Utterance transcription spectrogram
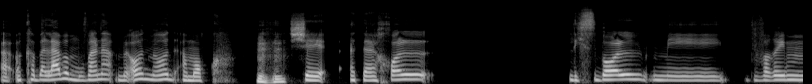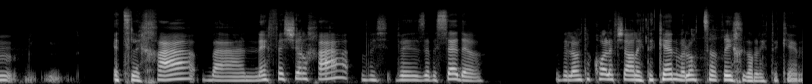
הקבלה במובן המאוד מאוד עמוק, מהמם. שאתה יכול לסבול מדברים אצלך, בנפש שלך, ו- וזה בסדר. ולא את הכל אפשר לתקן, ולא צריך גם לתקן.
